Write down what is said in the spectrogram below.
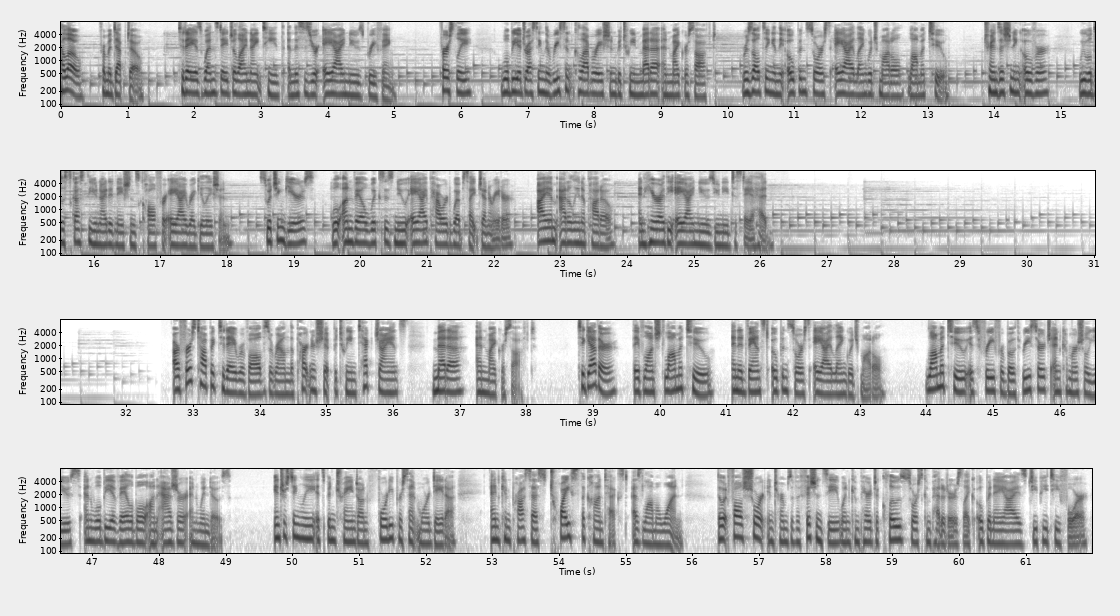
Hello from Adepto. Today is Wednesday, July 19th, and this is your AI news briefing. Firstly, we'll be addressing the recent collaboration between Meta and Microsoft, resulting in the open source AI language model Llama 2. Transitioning over, we will discuss the United Nations call for AI regulation. Switching gears, we'll unveil Wix's new AI powered website generator. I am Adelina Pato, and here are the AI news you need to stay ahead. Our first topic today revolves around the partnership between tech giants Meta and Microsoft. Together, they've launched Llama 2, an advanced open source AI language model. Llama 2 is free for both research and commercial use and will be available on Azure and Windows. Interestingly, it's been trained on 40% more data and can process twice the context as Llama 1, though it falls short in terms of efficiency when compared to closed source competitors like OpenAI's GPT 4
